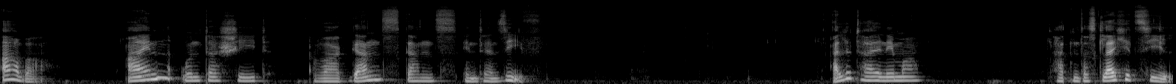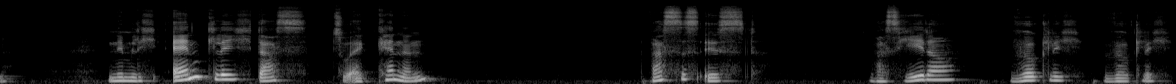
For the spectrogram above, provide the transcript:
aber ein Unterschied war ganz, ganz intensiv. Alle Teilnehmer hatten das gleiche Ziel, nämlich endlich das zu erkennen, was es ist, was jeder wirklich, wirklich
